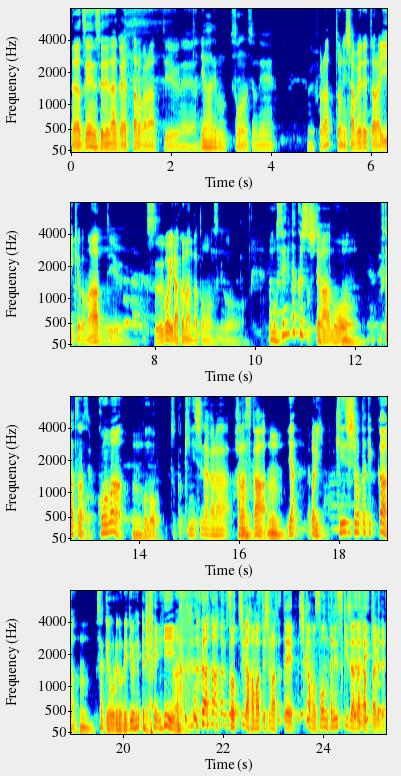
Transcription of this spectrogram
ら前世でなんかやったのかなっていうね。いやーでも、そうなんですよね。フラットに喋れたらいいけどなっていう、すごい楽なんだと思うんですけど。もう選択肢としてはもう、二つなんですよ。このまうん、ま、この、ちょっと気にしながら話すか、うん。いや、やっぱり気にしてしまった結果、うん。さっきの俺のレディオヘッドみたいに、そっちがハマってしまって、しかもそんなに好きじゃなかったみたい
